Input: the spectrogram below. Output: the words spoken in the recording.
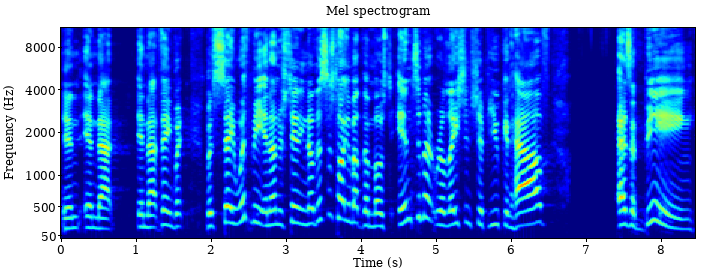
in, in that in that thing, but but stay with me in understanding. No, this is talking about the most intimate relationship you can have as a being.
